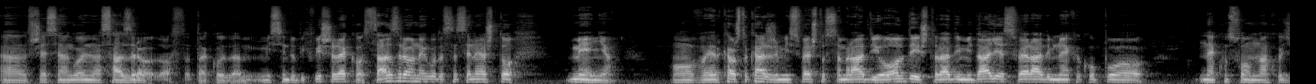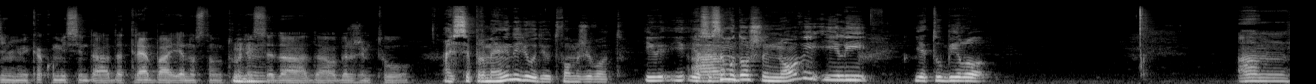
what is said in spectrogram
6-7 godina sazreo dosta, tako da mislim da bih više rekao sazreo nego da sam se nešto menjao. Ovo, jer kao što kažem, i sve što sam radio ovde i što radim i dalje, sve radim nekako po nekom svom nahođenju i kako mislim da, da treba, jednostavno trudim mm -hmm. se da, da održim tu... A su se promenili ljudi u tvom životu? Ili jesu A- samo došli novi ili je tu bilo Um,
